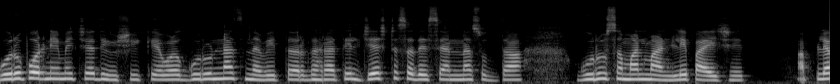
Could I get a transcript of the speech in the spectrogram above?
गुरुपौर्णिमेच्या दिवशी केवळ गुरूंनाच नव्हे तर घरातील ज्येष्ठ सदस्यांनासुद्धा गुरु समान मानले पाहिजेत. आपल्या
